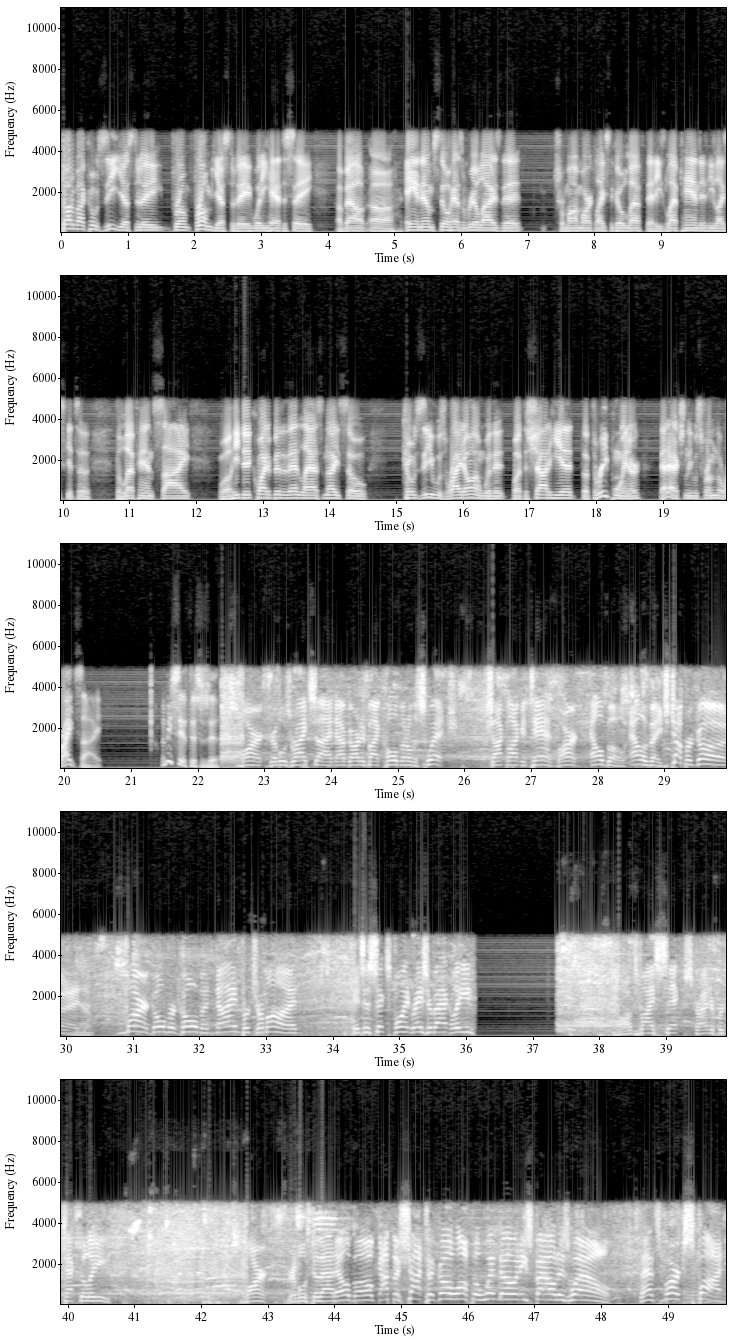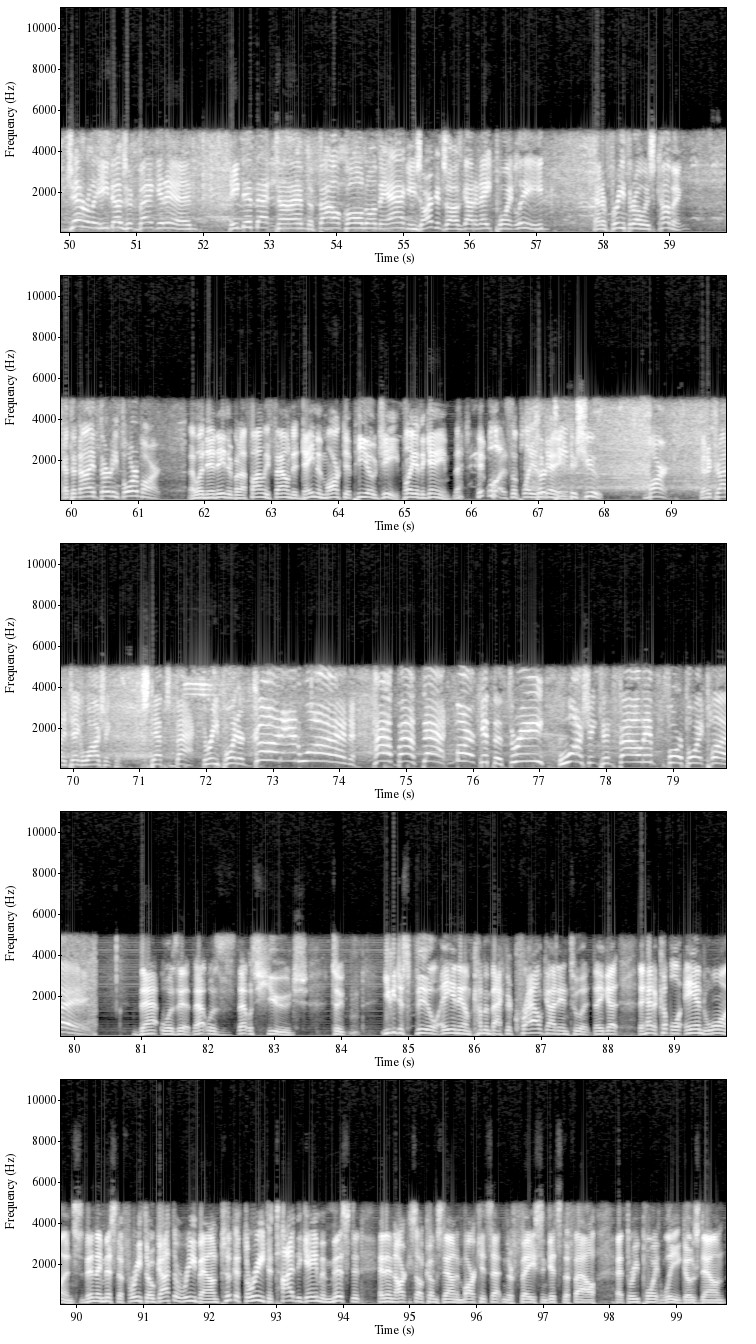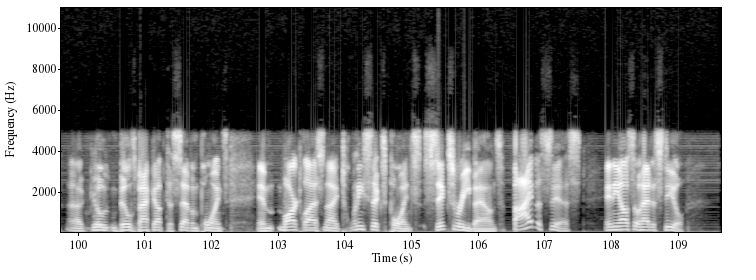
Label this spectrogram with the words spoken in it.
Thought about Coach Z yesterday from from yesterday what he had to say about uh, A and M still hasn't realized that Tramon Mark likes to go left, that he's left handed, he likes to get to the left hand side. Well, he did quite a bit of that last night, so Coach Z was right on with it. But the shot he hit, the three pointer, that actually was from the right side. Let me see if this is it. Mark dribbles right side, now guarded by Coleman on the switch. Shot clock at 10. Mark, elbow, elevates, jumper good. Yeah. Mark over Coleman, nine for Tramon. It's a six point Razorback lead. Hogs by six, trying to protect the lead. Mark Dribbles to that elbow, got the shot to go off the window, and he's fouled as well. That's Mark's spot. Generally, he doesn't bank it in. He did that time. The foul called on the Aggies. Arkansas has got an eight point lead, and a free throw is coming at the 934 mark. That wasn't it either, but I finally found it. Damon marked it POG, play of the game. That it was the play of the game. 13 game. to shoot. Mark going to try to take Washington. Steps back. Three pointer. Good and one. How about that? Mark hit the three. Washington fouled him. Four point play. That was it. That was that was huge. To you could just feel A and M coming back. The crowd got into it. They got they had a couple of and ones. Then they missed a free throw, got the rebound, took a three to tie the game and missed it. And then Arkansas comes down and Mark hits that in their face and gets the foul. At three point lead goes down, uh, go builds back up to seven points. And Mark last night twenty six points, six rebounds, five assists, and he also had a steal.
